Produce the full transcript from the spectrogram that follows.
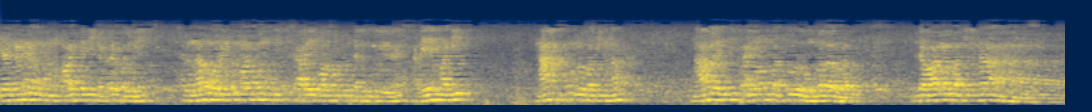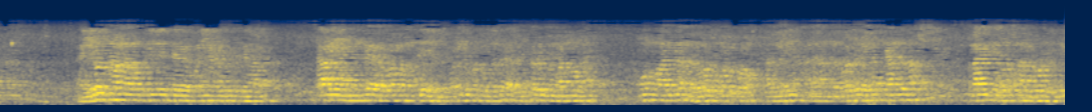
ஏற்கனவே நம்ம மழை கட்டுற பகுதி இருந்தாலும் ஒரு ரெண்டு மாதம் முடிச்சு சாலை போடணும்னு தெரிவிக்கிறேன் அதே மாதிரி நாட்டுக்குள்ள பார்த்தீங்கன்னா நாலு அஞ்சு பதினொன்று பத்து ஒன்பதாவது இந்த வாரத்தில் பார்த்தீங்கன்னா இருபத்தி நாலாம் குடிநீர் பணி நடைபெற்றிருக்கனால சாலை அங்கங்க ரோட்டில் வந்து குறைக்கப்பட்டுள்ளது அது ரிசர்வேஷன் பண்ணணும் மூணு மாதத்துல அந்த ரோடு போட போகிறோம் அதுலேயும் அந்த ரோடு எல்லாம் சேர்ந்து தான் தொள்ளாயிரத்தி இருபத்தி நாலு ரோடு இருக்கு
